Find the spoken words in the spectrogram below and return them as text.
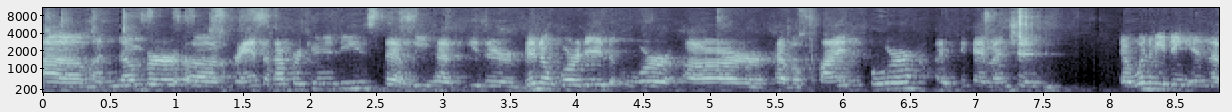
um, a number of grant opportunities that we have either been awarded or are have applied for. I think I mentioned at one meeting in the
